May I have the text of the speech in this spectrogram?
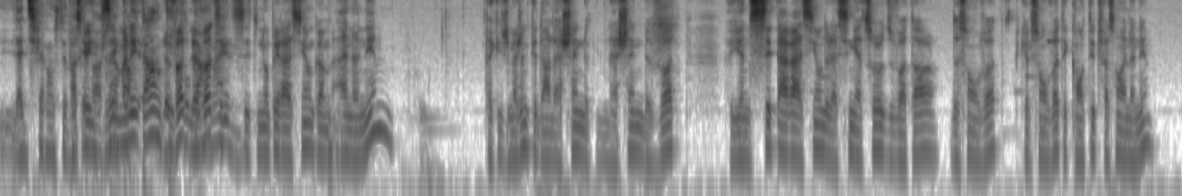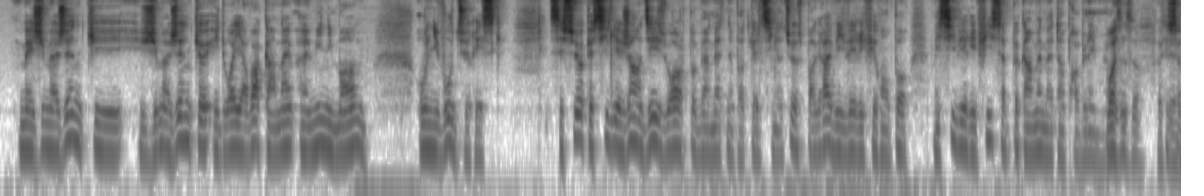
le- la différence de vote Parce que est pas importante. le vote, le même- c'est une opération comme anonyme. Fait que j'imagine que dans la chaîne, de, la chaîne de vote, il y a une séparation de la signature du voteur de son vote, puis que son vote est compté de façon anonyme? Mais j'imagine qu'il j'imagine qu'il doit y avoir quand même un minimum au niveau du risque. C'est sûr que si les gens disent oh, je peux bien mettre n'importe quelle signature, c'est pas grave, ils vérifieront pas. Mais s'ils vérifient, ça peut quand même être un problème. Ouais, c'est ça. Fait C'est que- ça.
